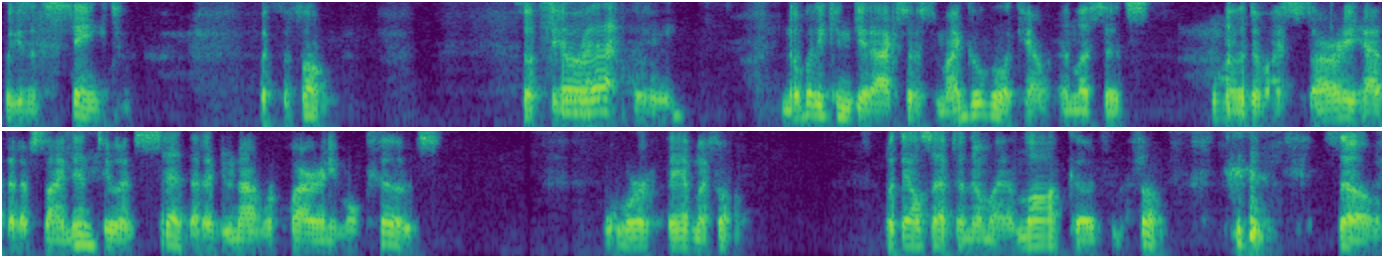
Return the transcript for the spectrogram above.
because it's synced with the phone. So So that- theoretically, nobody can get access to my Google account unless it's one of the devices I already have that I've signed into and said that I do not require any more codes, or they have my phone. But they also have to know my unlock code for my phone. so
